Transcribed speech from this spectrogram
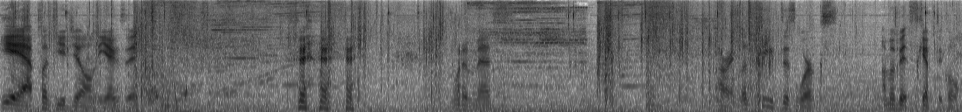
Yeah, plenty of gel on the exit. what a mess. Alright, let's see if this works. I'm a bit skeptical.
